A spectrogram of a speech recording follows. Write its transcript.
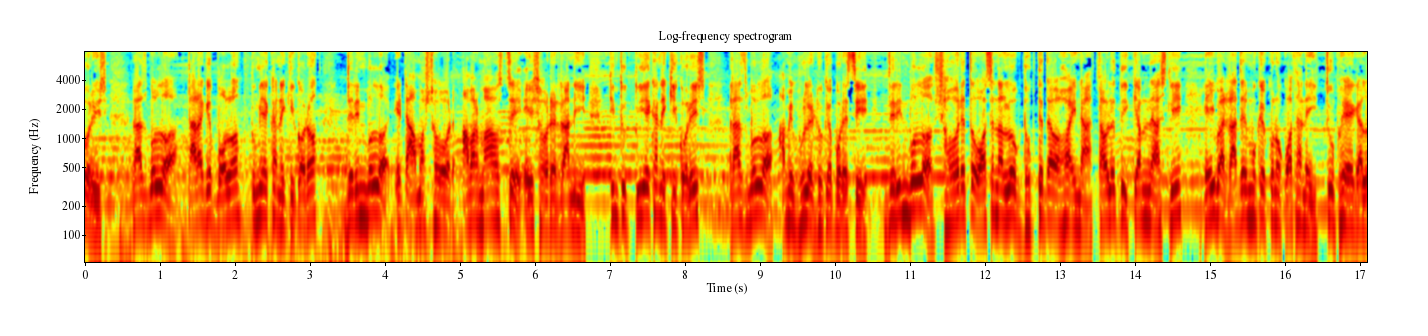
করিস? রাজ বলল, তার আগে বলো, তুমি এখানে কি করো? জেরিন বলল, এটা আমার শহর, আমার মা হচ্ছে এই শহরের রানী, কিন্তু তুই এখানে কি করিস? রাজ বলল, আমি ভুলে ঢুকে পড়েছি। জেরিন বলল, শহরে তো অচেনা লোক ঢুকতে দেওয়া হয় না, তাহলে তুই কেমনে আসলি? এইবার রাজের মুখে কোনো কথা নেই, চুপ হয়ে গেল।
